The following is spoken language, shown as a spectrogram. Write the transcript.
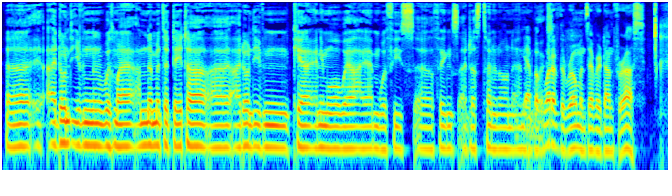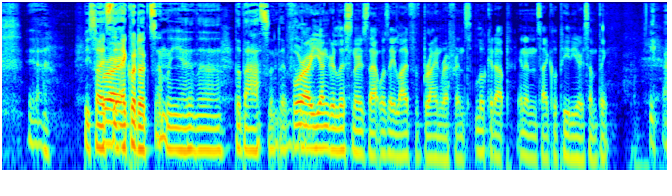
uh, I don't even with my unlimited data. I, I don't even care anymore where I am with these uh, things. I just turn it on and yeah, but works. what have the Romans ever done for us? yeah. Besides For the our- aqueducts and the uh, the the baths and everything. For our younger listeners, that was a Life of Brian reference. Look it up in an encyclopedia or something. yeah.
